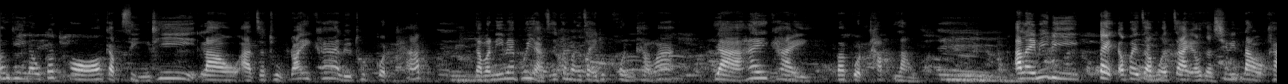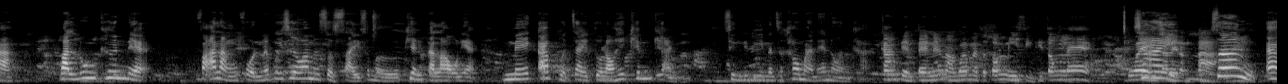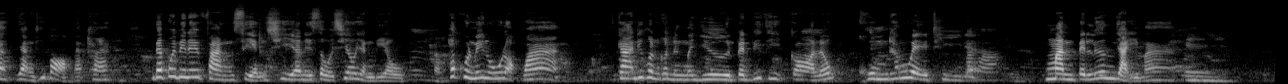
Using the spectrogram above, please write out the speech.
บางทีเราก็ท้อกับสิ่งที่เราอาจจะถูกด้อยค่าหรือถูกกดทับ แต่วันนี้แม่ผู้อยากจะให้กำลังใจทุกคนค่ะว่า อย่าให้ใครปรากฏทับเราอืมอะไรไม่ดีเตะเอาไปจากหัวใจเอาจากชีวิตเราค่ะ วันรุ่งขึ้นเนี่ยฟ้าหลังฝนแม่ปุ้ยเชื่อว่ามันสดใสเสมอ เพียงแต่เราเนี่ยเมคอัพหัวใจตัวเราให้เข้มแข็ง สิ่งดีๆมันจะเข้ามาแน่นอนค่ะ การเปลี่ยนแปลงแน่นอนว่ามันจะต้องมีสิ่งที่ต้องแลกด้วยใช่อะไรต่างๆ ซึ่งอะอย่างที่บอกนะคะ แม่ปุ้ยไม่ได้ฟังเสียงเชียร์ในโซเชียลอย่างเดียว ครับ เพราะคุณไม่รู้หรอกว่า การที่คนคนหนึ่งมายืนเป็นพิธีกรแล้วคุมทั้งเวทีเนี่ย มันเป็นเรื่องใหญ่มาก อืม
